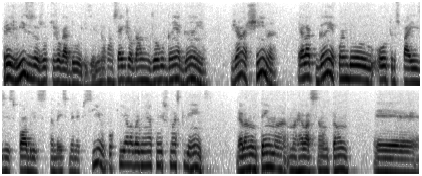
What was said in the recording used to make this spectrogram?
prejuízos aos outros jogadores. Ele não consegue jogar um jogo ganha-ganha. Já a China, ela ganha quando outros países pobres também se beneficiam, porque ela vai ganhar com isso mais clientes. Ela não tem uma, uma relação tão, é,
